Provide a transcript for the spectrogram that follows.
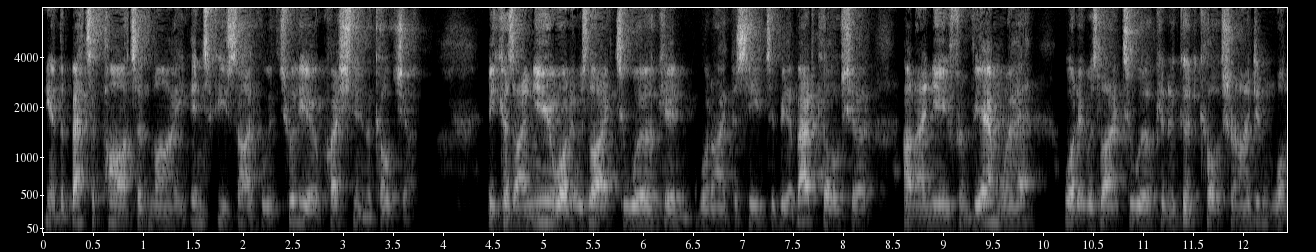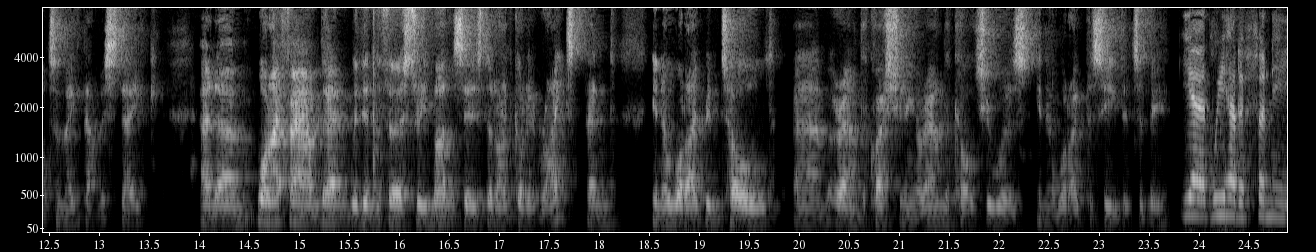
you know the better part of my interview cycle with Twilio questioning the culture because I knew what it was like to work in what I perceived to be a bad culture, and I knew from VMware what it was like to work in a good culture, and I didn't want to make that mistake. And um, what I found then within the first three months is that I'd got it right. And, you know, what I'd been told um, around the questioning around the culture was, you know, what I perceived it to be. Yeah, we had a funny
